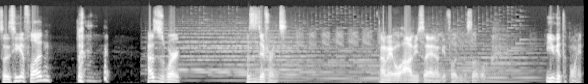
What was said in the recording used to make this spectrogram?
So does he get FLUDD? How does this work? What's the difference? I mean, well, obviously I don't get FLUDD in this level. You get the point.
